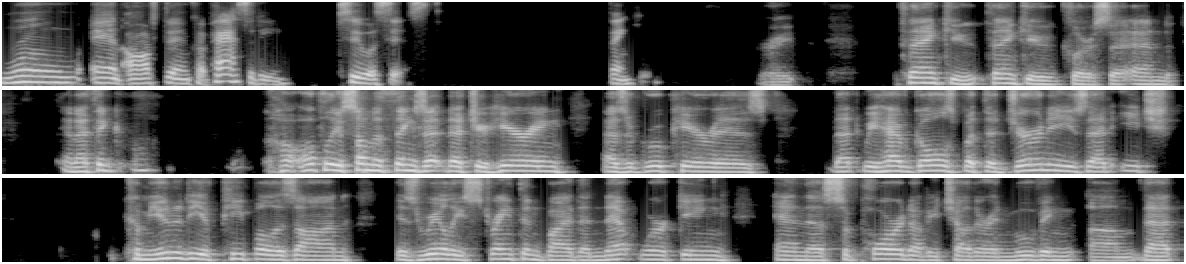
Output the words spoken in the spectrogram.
room and often capacity to assist. Thank you. Great. Thank you. Thank you, Clarissa. And, and I think hopefully some of the things that, that you're hearing as a group here is that we have goals, but the journeys that each community of people is on is really strengthened by the networking and the support of each other in moving um, that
